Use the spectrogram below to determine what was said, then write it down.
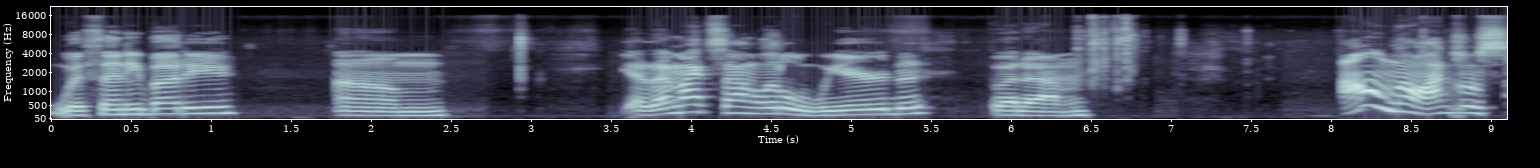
with anybody. Um yeah, that might sound a little weird, but um I don't know, I just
